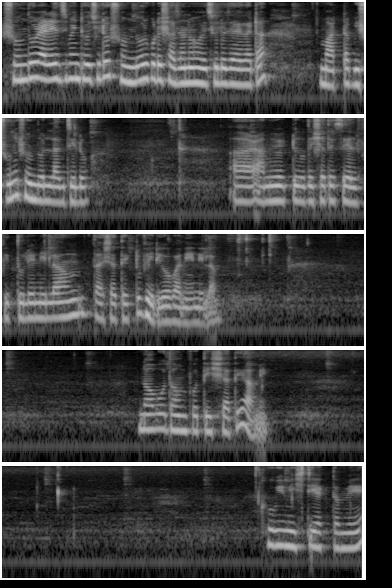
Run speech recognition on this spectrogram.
সুন্দর অ্যারেঞ্জমেন্ট হয়েছিল, সুন্দর করে সাজানো হয়েছিল জায়গাটা। মাঠটা ভীষণই সুন্দর লাগছিল। আর আমিও একটু ওদের সাথে সেলফি তুলে নিলাম, তার সাথে একটু ভিডিও বানিয়ে নিলাম। নবদম্পতির সাথে আমি খুবই মিষ্টি একটা মেয়ে।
